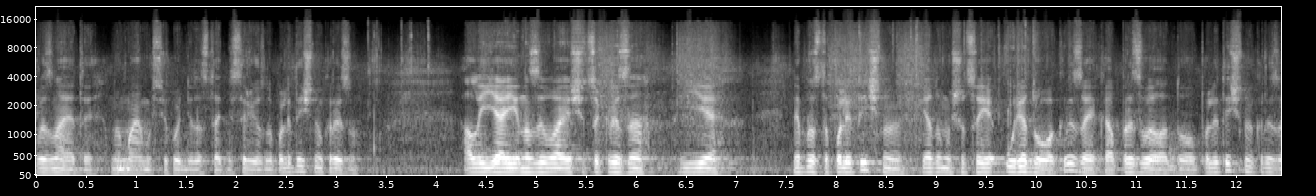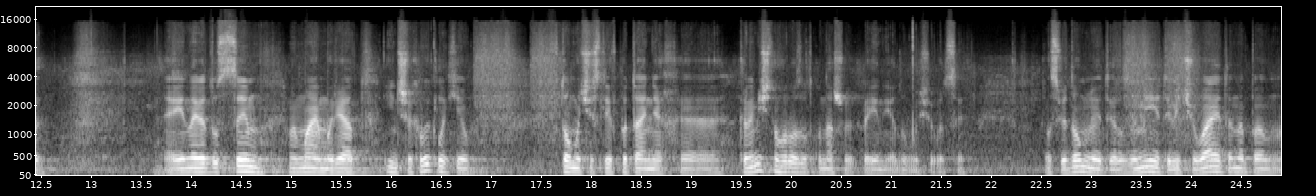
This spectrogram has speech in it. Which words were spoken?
ви знаєте, ми маємо сьогодні достатньо серйозну політичну кризу. Але я її називаю, що ця криза є не просто політичною. Я думаю, що це є урядова криза, яка призвела до політичної кризи. І наряду з цим ми маємо ряд інших викликів, в тому числі в питаннях е, економічного розвитку нашої країни. Я думаю, що ви це усвідомлюєте, розумієте, відчуваєте, напевно.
